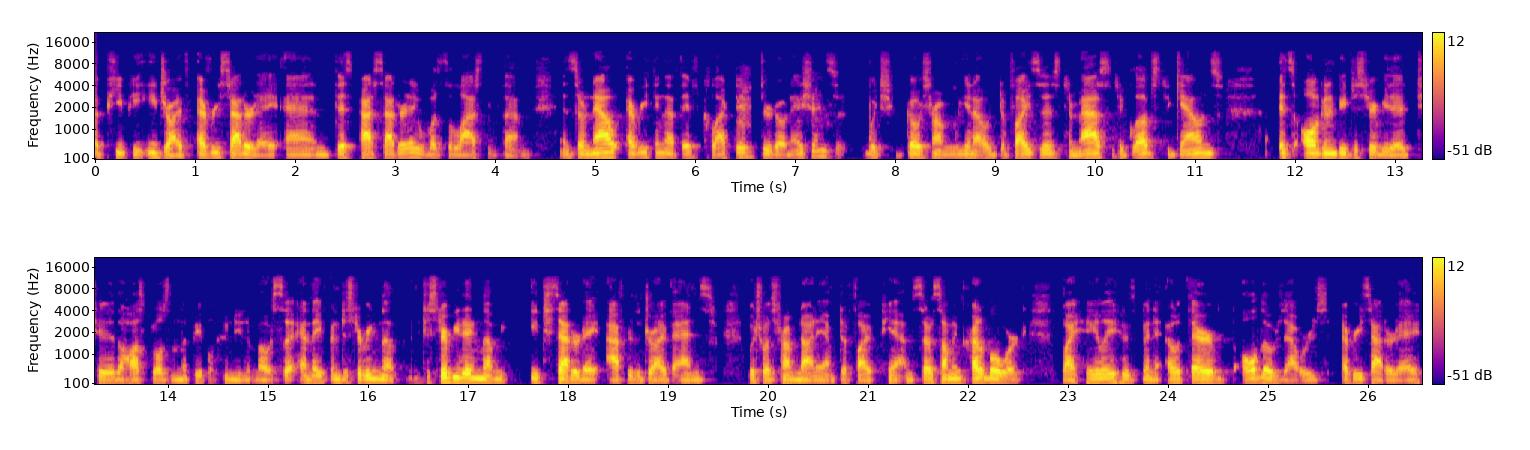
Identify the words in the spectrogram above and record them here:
a PPE drive every Saturday. And this past Saturday was the last of them. And so now everything that they've collected through donations, which goes from, you know, devices to masks to gloves to gowns, it's all going to be distributed to the hospitals and the people who need it most. And they've been distributing them, distributing them each Saturday after the drive ends, which was from 9 a.m. to 5 p.m. So some incredible work by Hayley, who's been out there all those hours every Saturday,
